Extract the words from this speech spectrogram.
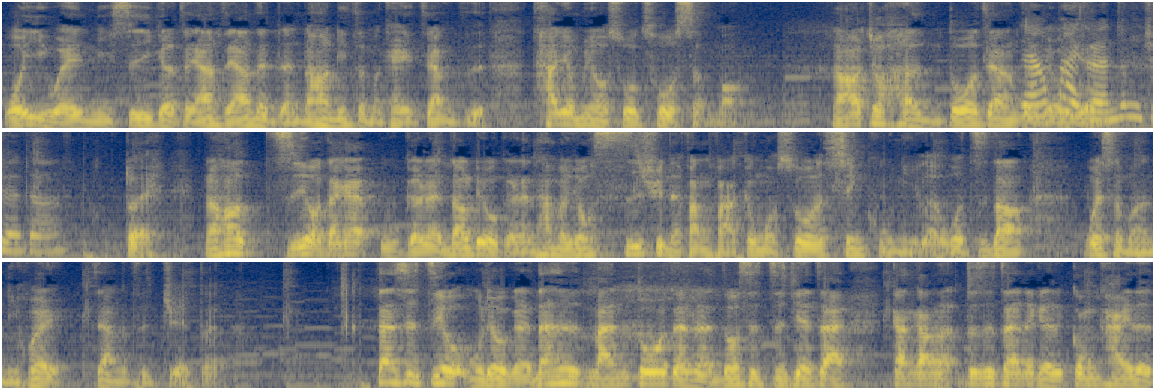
我以为你是一个怎样怎样的人，然后你怎么可以这样子？他又没有说错什么，然后就很多这样的留言。两百个人这么觉得？对，然后只有大概五个人到六个人，他们用私讯的方法跟我说辛苦你了，我知道。为什么你会这样子觉得？但是只有五六个人，但是蛮多的人都是直接在刚刚就是在那个公开的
